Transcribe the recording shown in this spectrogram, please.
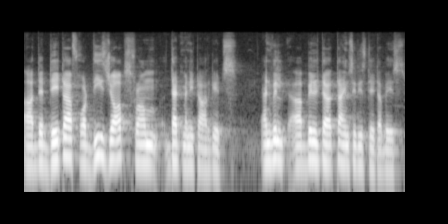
uh, the data for these jobs from that many targets, and we'll uh, build a time series database.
